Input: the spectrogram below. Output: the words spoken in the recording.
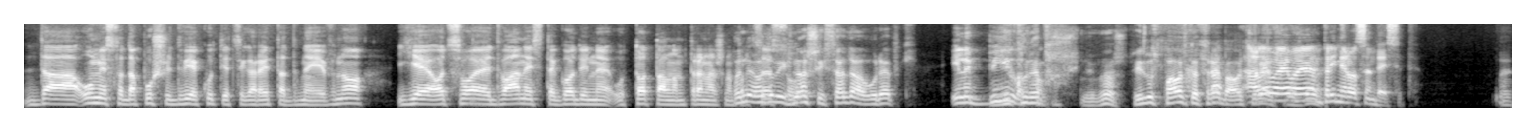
da umjesto da puši dvije kutije cigareta dnevno je od svoje 12. godine u totalnom trenažnom pa ne, od ovih procesu naših sada u repki. Ili bilo Niko ne puši, ne znaš, idu spavat kad treba. hoću Ali evo, reći, evo jedan primjer 80. Ne.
